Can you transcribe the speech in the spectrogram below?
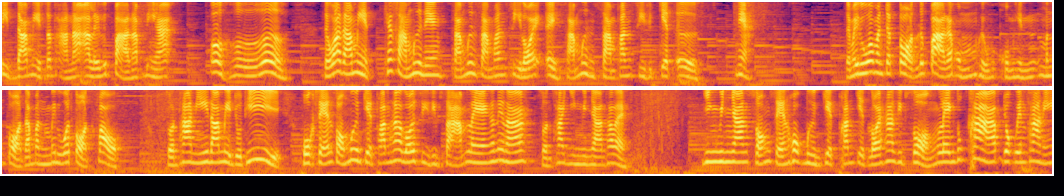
ติดดาเมจสถานะอะไรหรือเปล่านะครับนี่ฮะโอ้โห แต่ว่าดาเมจแค่สามหมื่นเองสามหมื่นสามพันสี่ร้อยเอ้ยสามหมื่นสามพันสี่สิบเจ็ดเออ เนี่ย แต่ไม่รู้ว่ามันจะตอดหรือเปล่านะผมผมเห็นมันตอดแต่มันไม่รู้ว่าตอดเปล่า ส่วนท่านี้ดาเมจอยู่ที่หกแสนสองหมื่นเจ็ดพันห้าร้อยสี่สิบสามแรงนะเนี่ยนะ ส่วนท่ายิงวิญญาณเท่าไหร่ ยิงวิญญาณ267,752แรงทุกท่าครับยกเว้นท่านี้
